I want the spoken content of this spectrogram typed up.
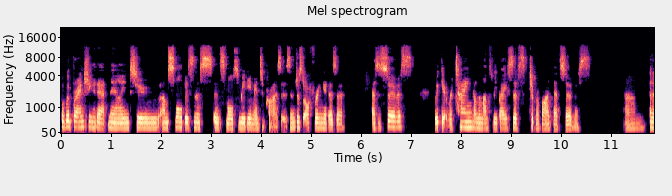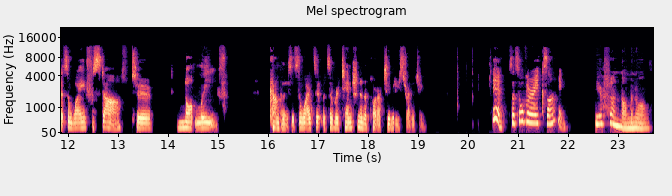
But we're branching it out now into um, small business and small to medium enterprises, and just offering it as a as a service. We get retained on a monthly basis to provide that service, um, and it's a way for staff to not leave companies. It's a way. It's a, it's a retention and a productivity strategy yeah, so it's all very exciting. You're phenomenal.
